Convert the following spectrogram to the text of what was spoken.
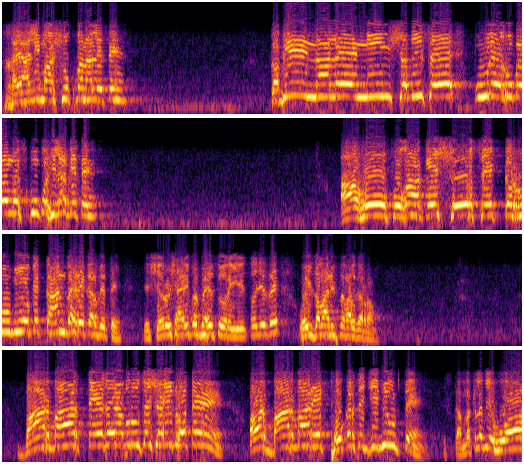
خیالی معشوق بنا لیتے ہیں۔ کبھی نالے نیم شبی سے پورے روبے مسکوں کو ہلا دیتے ہیں۔ آہو فغا کے شور سے کروبیوں کے کان بہرے کر دیتے ہیں۔ یہ شعر و شاعری پر بحث ہو رہی ہے، اس وجہ سے وہی زبان استعمال کر رہا ہوں۔ بار بار تیز ابرو سے شہید ہوتے ہیں اور بار بار ایک ٹھوکر سے جی بھی اٹھتے ہیں۔ اس کا مطلب یہ ہوا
